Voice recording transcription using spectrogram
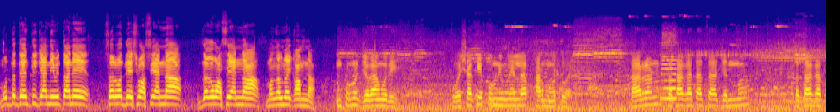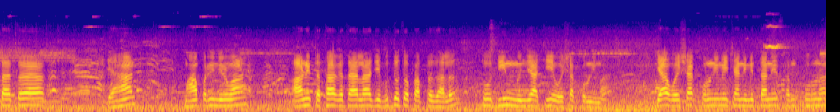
बुद्ध जयंतीच्या निमित्ताने सर्व देशवासियांना जगवासियांना मंगलमय कामना. संपूर्ण जगामध्ये वैशाखी पौर्णिमेला फार महत्त्व आहे. कारण तथागताचा जन्म तथागताचं ध्यान महापरिनिर्वाण आणि तथागताला जे बुद्धत्व प्राप्त झालं तो दिन म्हणजे आजची वैशाख पौर्णिमा. या वैशाख पौर्णिमेच्या निमित्ताने संपूर्ण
